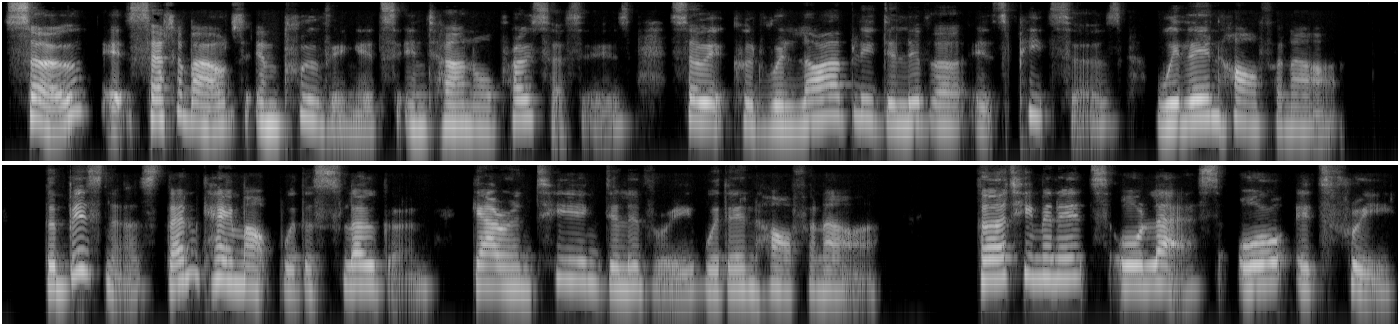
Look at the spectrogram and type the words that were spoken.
So it set about improving its internal processes so it could reliably deliver its pizzas within half an hour. The business then came up with a slogan guaranteeing delivery within half an hour 30 minutes or less, or it's free.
